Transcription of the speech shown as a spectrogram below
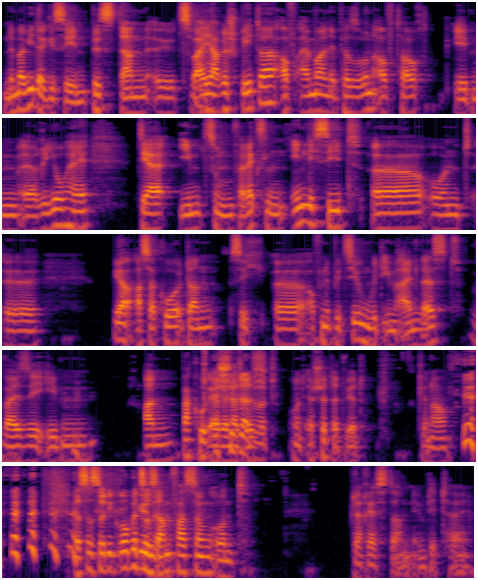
nimmer wieder gesehen, bis dann äh, zwei Jahre später auf einmal eine Person auftaucht, eben äh, Ryohei, der ihm zum Verwechseln ähnlich sieht äh, und äh, ja, Asako dann sich äh, auf eine Beziehung mit ihm einlässt, weil sie eben mhm. an Baku erinnert ist wird. und erschüttert wird. Genau. das ist so die grobe genau. Zusammenfassung und der Rest dann im Detail.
